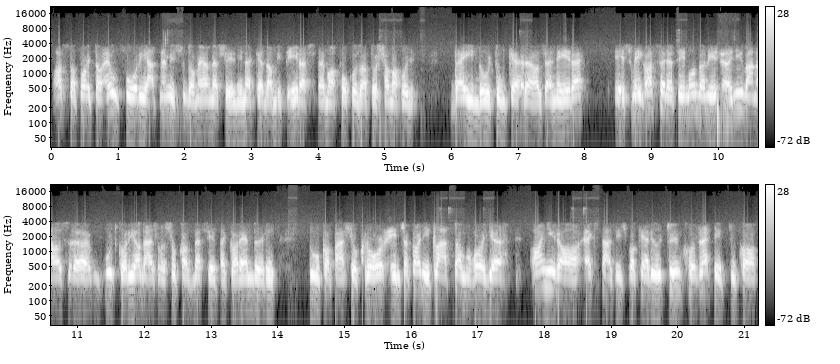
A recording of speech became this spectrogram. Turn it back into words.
azt a fajta eufóriát nem is tudom elmesélni neked, amit éreztem a fokozatosan, ahogy beindultunk erre a zenére. És még azt szeretném mondani, nyilván az múltkori adásban sokat beszéltek a rendőri túlkapásokról. Én csak annyit láttam, hogy annyira extázisba kerültünk, hogy letéptük a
